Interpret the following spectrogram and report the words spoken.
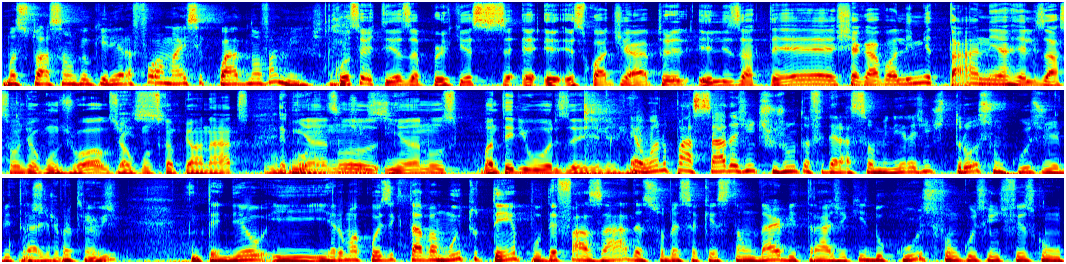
uma situação que eu queria era formar esse quadro novamente. Né? Com certeza, porque esse, esse quadro de árbitro, eles até chegavam a limitar né, a realização de alguns jogos, de Isso. alguns campeonatos em anos, em anos anteriores aí, né, É, o ano passado a gente, junto à Federação Mineira, a gente trouxe um curso de arbitragem para Piuí entendeu? E, e, era uma coisa que estava há muito tempo defasada sobre essa questão da arbitragem aqui do curso. Foi um curso que a gente fez com o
